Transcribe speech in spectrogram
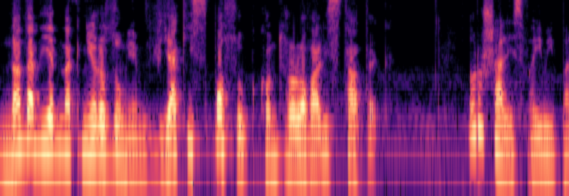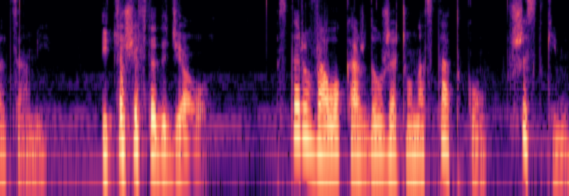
Nadal jednak nie rozumiem, w jaki sposób kontrolowali statek Ruszali swoimi palcami. i co się wtedy działo. sterowało każdą rzeczą na statku, wszystkim.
